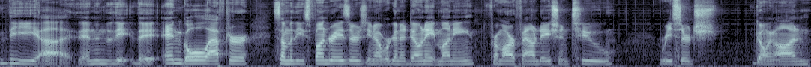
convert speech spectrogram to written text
the uh, and then the the end goal after some of these fundraisers. You know, we're going to donate money from our foundation to research going on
